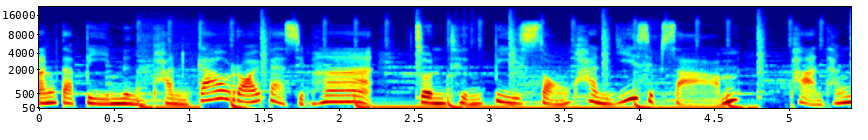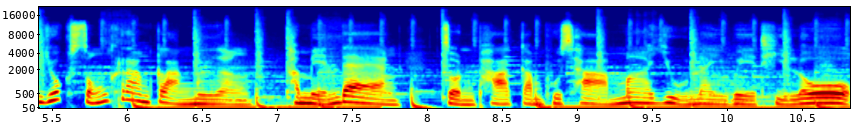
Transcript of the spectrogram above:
ตั้งแต่ปี 1985 จนถึงปี 2023 ผ่านทั้งยุคสงครามกลางเมือง เขมรแดง จนพากัมพูชามาอยู่ในเวทีโลก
